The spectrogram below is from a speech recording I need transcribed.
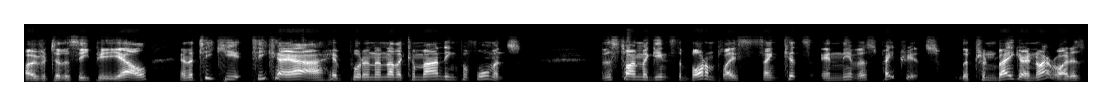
Over to the CPL, and the TK, TKR have put in another commanding performance. this time against the bottom place St. Kitts and Nevis Patriots. The Trinbago Knight Riders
